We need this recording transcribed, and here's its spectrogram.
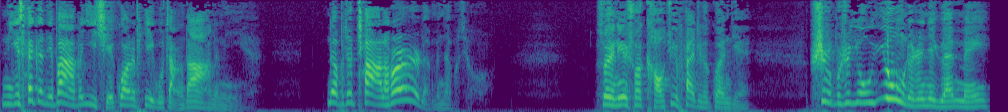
你才跟你爸爸一起光着屁股长大呢你，那不就差了辈儿了吗？那不就？所以您说考据派这个观点，是不是又用着人家袁枚？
